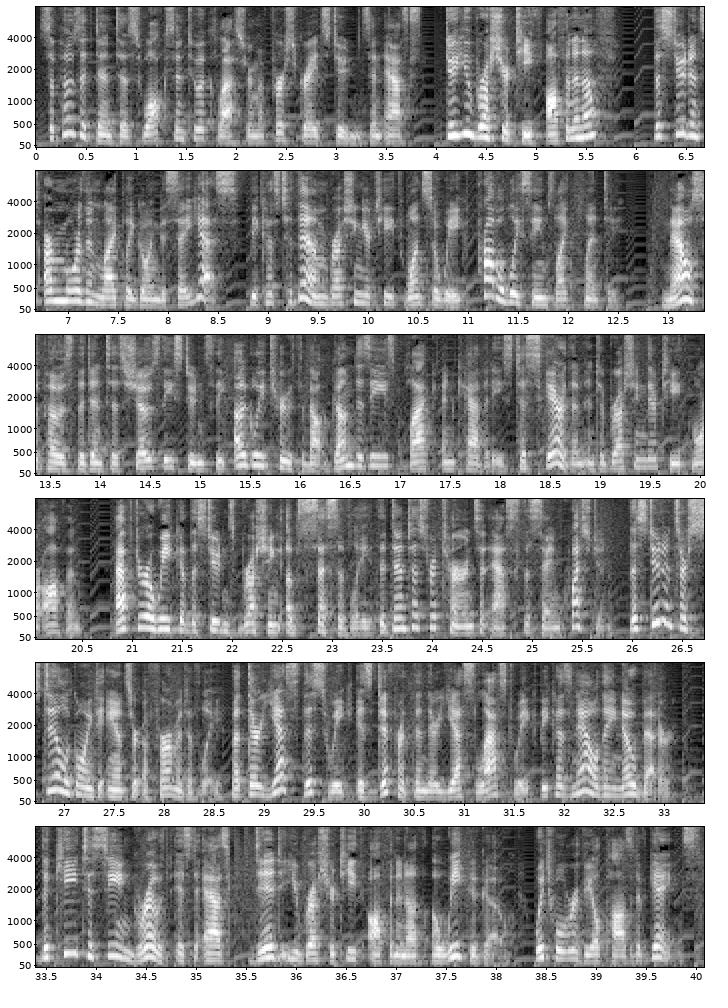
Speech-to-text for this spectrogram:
Suppose a dentist walks into a classroom of first grade students and asks, Do you brush your teeth often enough? The students are more than likely going to say yes, because to them, brushing your teeth once a week probably seems like plenty. Now, suppose the dentist shows these students the ugly truth about gum disease, plaque, and cavities to scare them into brushing their teeth more often. After a week of the students brushing obsessively, the dentist returns and asks the same question. The students are still going to answer affirmatively, but their yes this week is different than their yes last week because now they know better. The key to seeing growth is to ask, Did you brush your teeth often enough a week ago? which will reveal positive gains.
